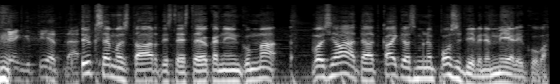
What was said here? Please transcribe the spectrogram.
Jengi tietää. Yksi semmoisista artisteista, joka niin kuin mä voisin ajatella, että kaikilla on semmoinen positiivinen mielikuva.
